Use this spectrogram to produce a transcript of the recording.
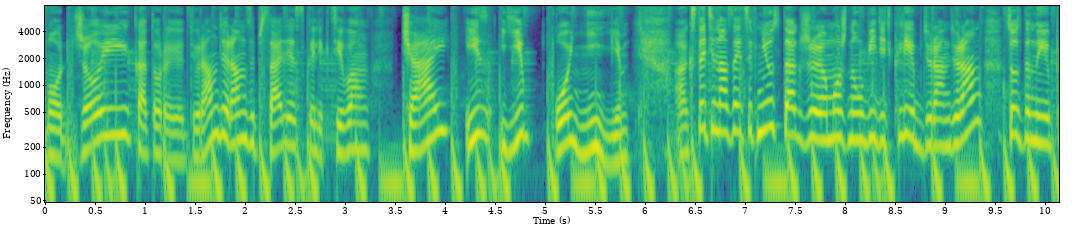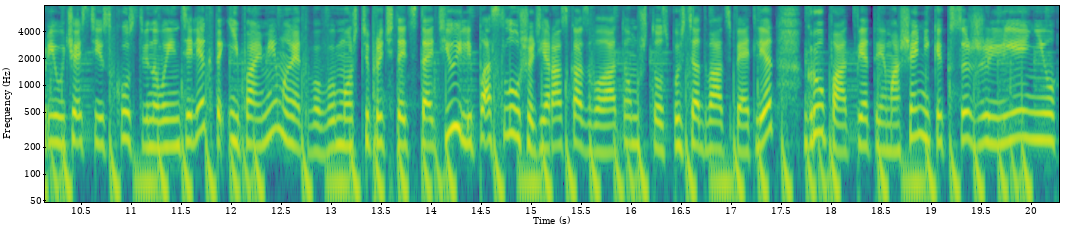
«More Joy», который Duran Duran записали с коллективом «CHAI» из Японии. Японии. А, кстати, на Зайцев News также можно увидеть клип «Duran Duran», созданный при участии искусственного интеллекта. И помимо этого вы можете прочитать статью или послушать. Я рассказывала о том, что спустя 25 лет группа «Отпетые мошенники», к сожалению,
